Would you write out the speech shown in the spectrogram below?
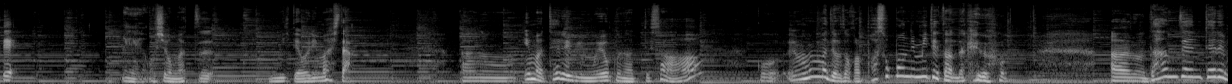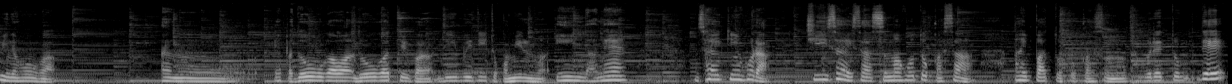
て、えー、お正月見ておりました。あの今テレビも良くなってさこう今まではだからパソコンで見てたんだけどあの断然テレビの方があのー、やっぱ動画は動画っていうか DVD とか見るのはいいんだね。最近ほら小さいさスマホとかさ iPad とかそのタブレットで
